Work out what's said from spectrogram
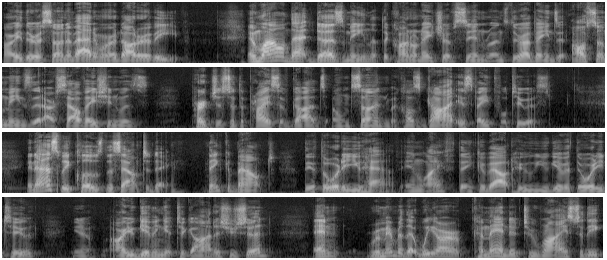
are either a son of Adam or a daughter of Eve. And while that does mean that the carnal nature of sin runs through our veins, it also means that our salvation was purchased at the price of God's own Son, because God is faithful to us. And as we close this out today, think about the authority you have in life. Think about who you give authority to. You know, are you giving it to God as you should? And remember that we are commanded to rise to the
